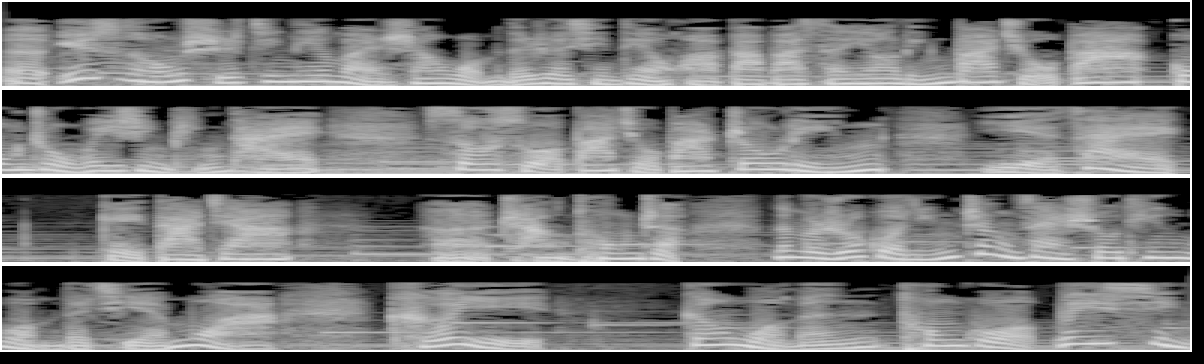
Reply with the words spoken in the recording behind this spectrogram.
呃，与此同时，今天晚上我们的热线电话八八三幺零八九八，公众微信平台搜索八九八周玲，也在给大家呃畅通着。那么，如果您正在收听我们的节目啊，可以。跟我们通过微信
